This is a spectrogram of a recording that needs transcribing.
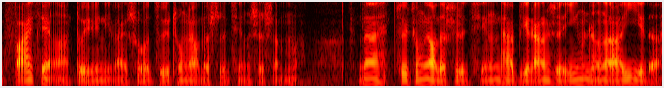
发现啊，对于你来说最重要的事情是什么？那最重要的事情，它必然是因人而异的。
